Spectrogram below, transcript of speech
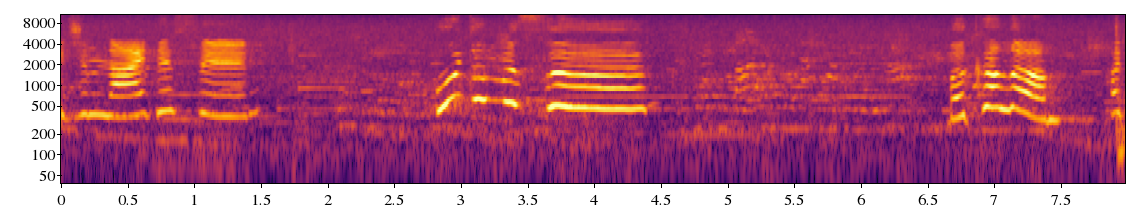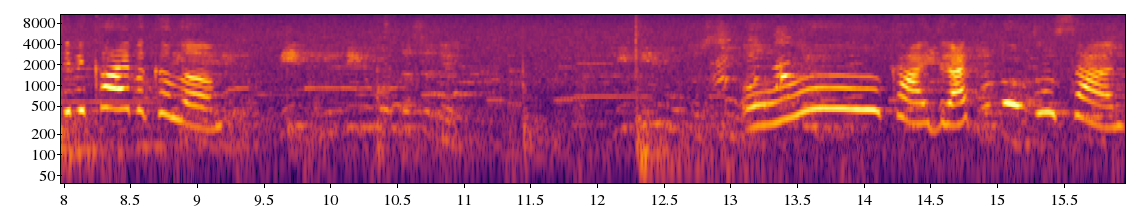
Anneciğim neredesin? Burada mısın? Bakalım. Hadi bir kay bakalım. Oo, kaydırak mı buldun sen?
